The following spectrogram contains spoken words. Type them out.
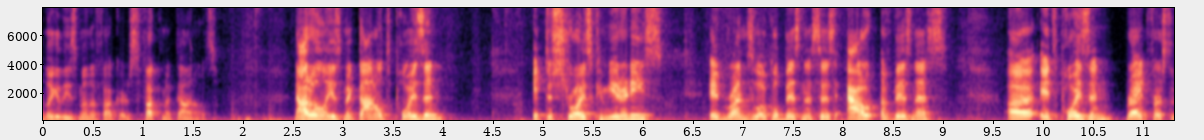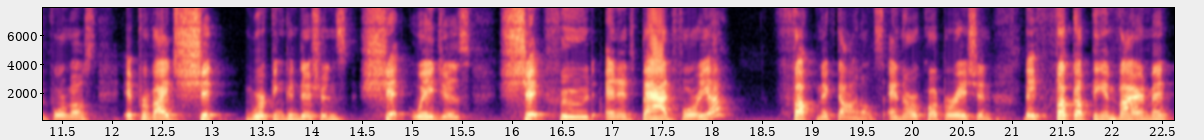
Look at these motherfuckers. Fuck McDonald's. Not only is McDonald's poison, it destroys communities. It runs local businesses out of business. Uh, it's poison, right? First and foremost. It provides shit working conditions, shit wages, shit food, and it's bad for you. Fuck McDonald's and their corporation. They fuck up the environment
